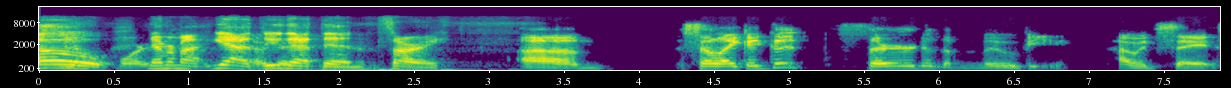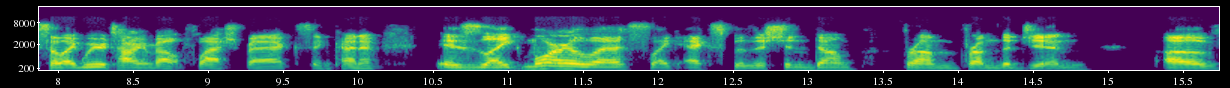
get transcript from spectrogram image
oh, More. never mind. Yeah, okay. do that then. Sorry. Um, so like a good third of the movie, I would say. So like we were talking about flashbacks and kind of is like more or less like exposition dump from from the Jin of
